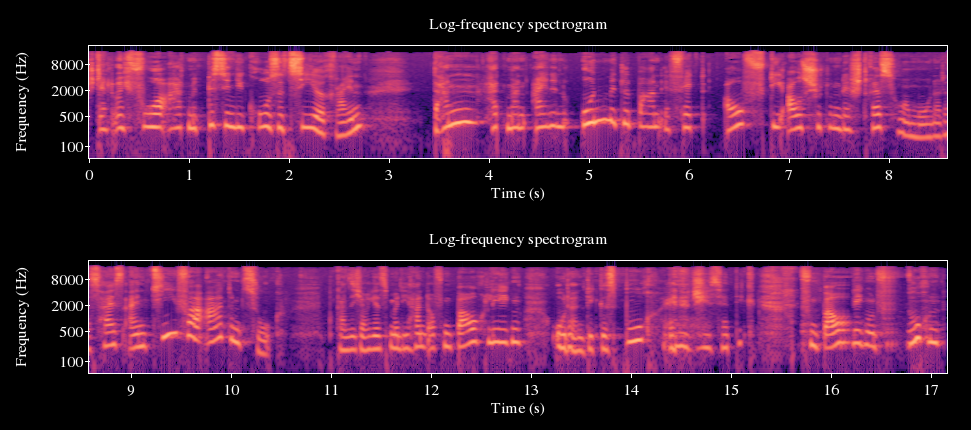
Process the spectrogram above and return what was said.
stellt euch vor, atmet bis in die große Ziehe rein, dann hat man einen unmittelbaren Effekt auf die Ausschüttung der Stresshormone. Das heißt, ein tiefer Atemzug. Man kann sich auch jetzt mal die Hand auf den Bauch legen oder ein dickes Buch, Energy ist ja dick, auf den Bauch legen und versuchen,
